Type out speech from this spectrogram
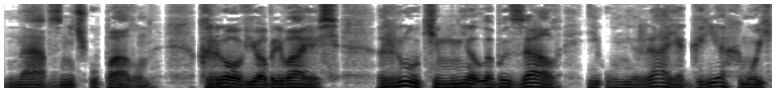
Навзничь упал он, кровью обливаясь, руки мне лобызал, и, умирая, грех мой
